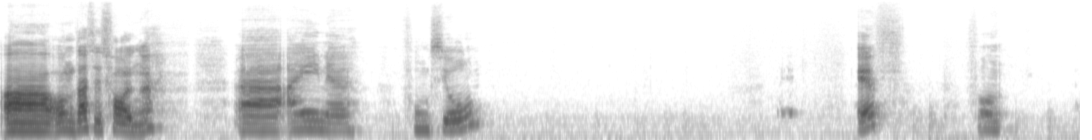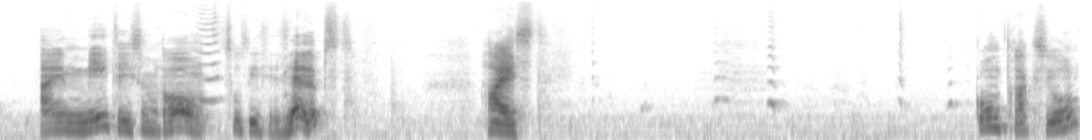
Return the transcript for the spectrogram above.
Äh, und das ist folgende. Äh, eine Funktion f von einem metrischen Raum zu sich selbst heißt Kontraktion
